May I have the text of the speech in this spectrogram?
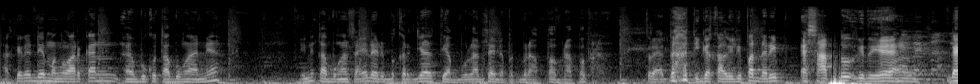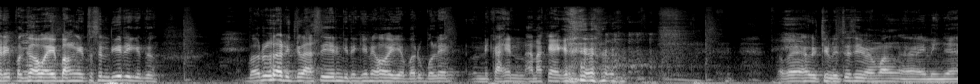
akhirnya dia mengeluarkan eh, buku tabungannya. Ini tabungan saya dari bekerja tiap bulan saya dapat berapa berapa berapa. ternyata tiga kali lipat dari S1 gitu ya yang Pegawai dari pegawai bank itu sendiri gitu. Barulah dijelasin gini-gini oh iya baru boleh nikahin anaknya. Gitu apa yang lucu-lucu sih memang eh, ininya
